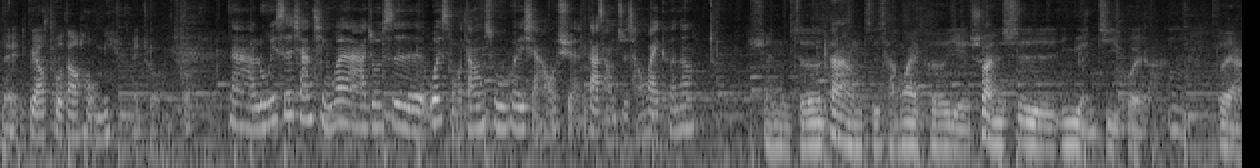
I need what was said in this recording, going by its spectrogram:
对，不要拖到后面。没错没错。那卢医师想请问啊，就是为什么当初会想要选大肠直肠外科呢？选择大肠直肠外科也算是因缘际会啦。嗯，对啊，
